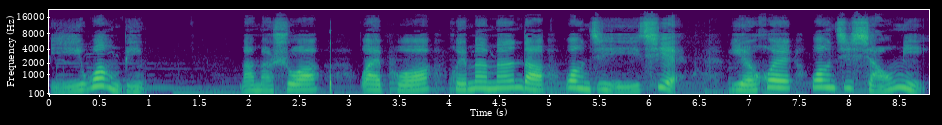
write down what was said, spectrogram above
遗忘病。妈妈说，外婆会慢慢的忘记一切，也会忘记小米。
